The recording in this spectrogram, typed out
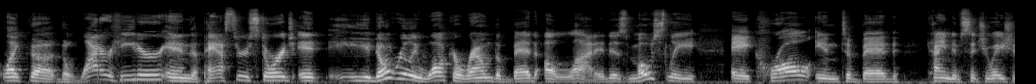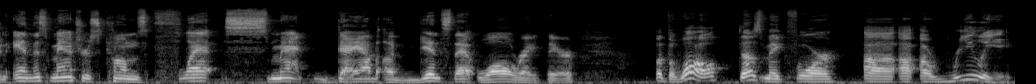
like the the water heater and the pass-through storage, it you don't really walk around the bed a lot. It is mostly a crawl into bed kind of situation. And this mattress comes flat smack dab against that wall right there. But the wall does make for uh, a, a, really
